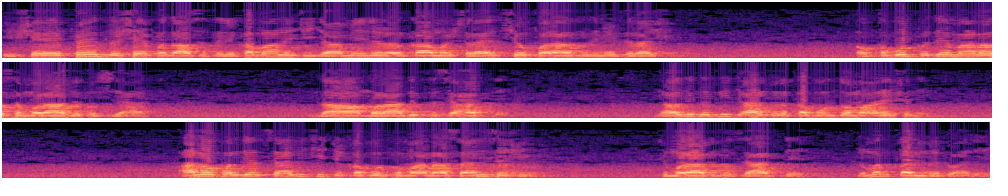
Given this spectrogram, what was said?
یہ شیء فیل دو شیء پدا سے طریقہ بانے چی جامع للارکان و شرائط شو فراغ نظمی فراش اور قبول پدے مانا سے مرادف السیحات دا مرادف السیحات دے. ناو ذکر کی چاہت قبول دو معنی سے نہیں آلو پر جیت صاحبی چی چی قبول فمانا آسانی سے شی چی مرادف السیحات دے. نمن قرین تو آلے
